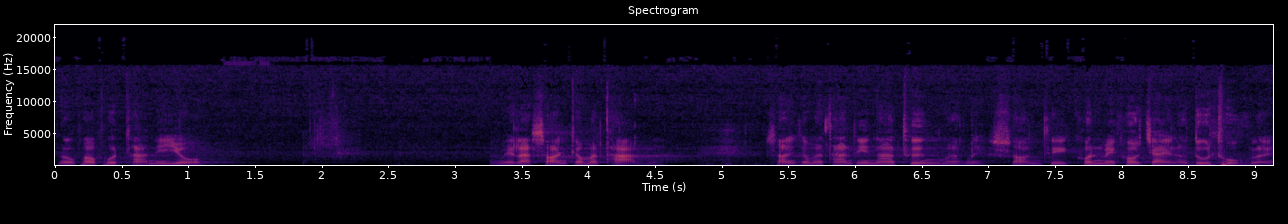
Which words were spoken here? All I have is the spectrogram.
หลวงพ่อพุทธานิโย เวลาสอนกรรมฐาน สอนกรรมฐานที่น่าทึ่งมากเลย สอนที่คนไม่เข้าใจแล้วดูถูกเลย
